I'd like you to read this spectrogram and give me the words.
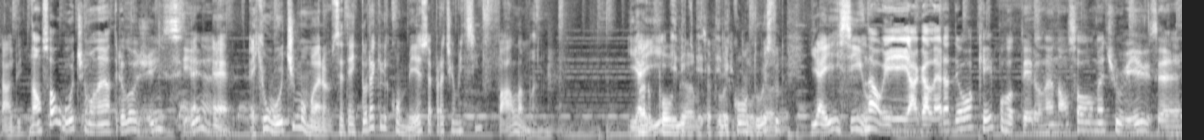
sabe? Não só o último, né? A trilogia em si É, é, é que o último, mano, você tem todo aquele começo, é praticamente sem fala, mano. E Mano, aí ele, ele conduz Dano. tudo. E aí sim, o- Não, e a galera deu ok pro roteiro, né? Não só o Matt Reeves, é,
